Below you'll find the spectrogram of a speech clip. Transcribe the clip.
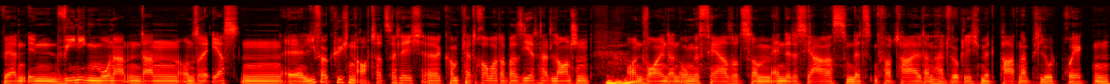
werden in wenigen Monaten dann unsere ersten äh, Lieferküchen auch tatsächlich äh, komplett roboterbasiert halt launchen mhm. und wollen dann ungefähr so zum Ende des Jahres, zum letzten Quartal dann halt wirklich mit Partnerpilotprojekten Projekten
